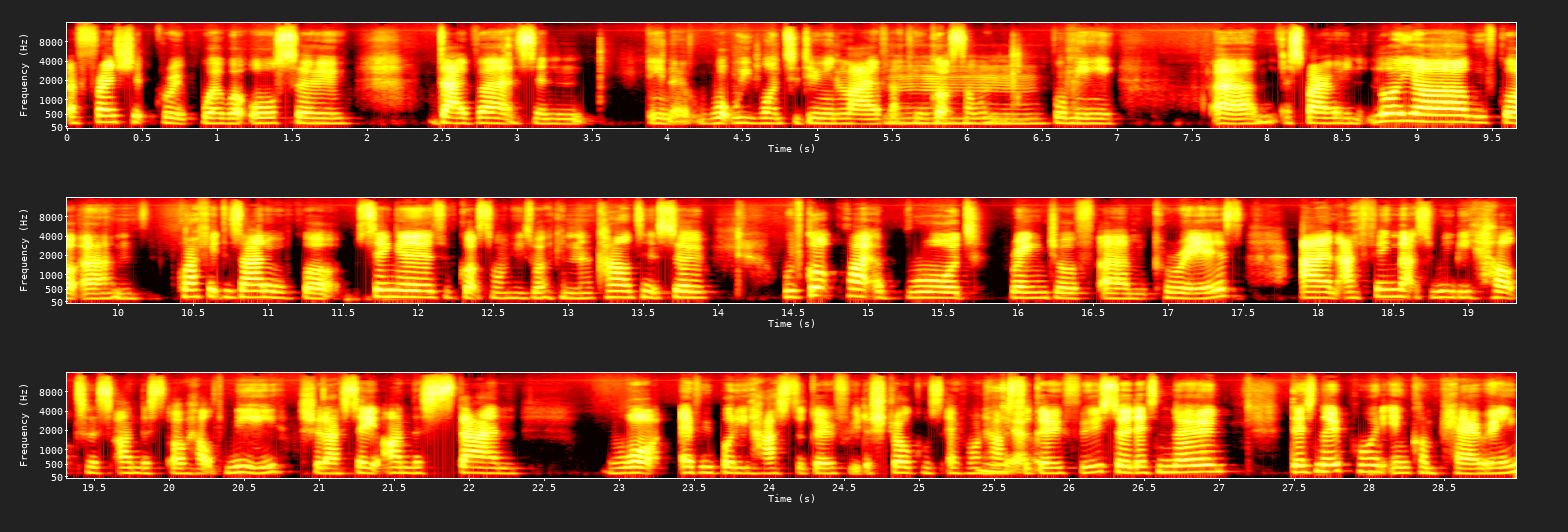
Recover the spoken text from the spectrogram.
a friendship group where we're also diverse in you know what we want to do in life like we've got Mm. someone for me um aspiring lawyer we've got um graphic designer we've got singers we've got someone who's working in accounting so we've got quite a broad range of um, careers. And i think that's really helped us understand or helped me should i say understand what everybody has to go through the struggles everyone has to go through. So there's no there's no point in comparing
